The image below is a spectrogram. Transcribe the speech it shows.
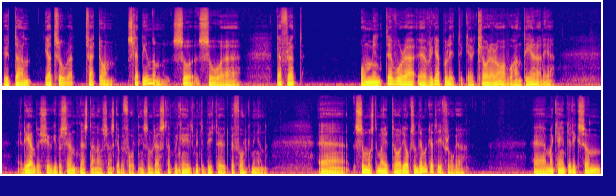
Utan jag tror att tvärtom, släpp in dem. Så, så, eh, därför att om inte våra övriga politiker klarar av att hantera det. Det är ändå 20 procent nästan av svenska befolkningen som röstar. Vi kan ju liksom inte byta ut befolkningen. Eh, så måste man ju ta, det är också en demokratifråga. Eh, man kan ju inte liksom,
